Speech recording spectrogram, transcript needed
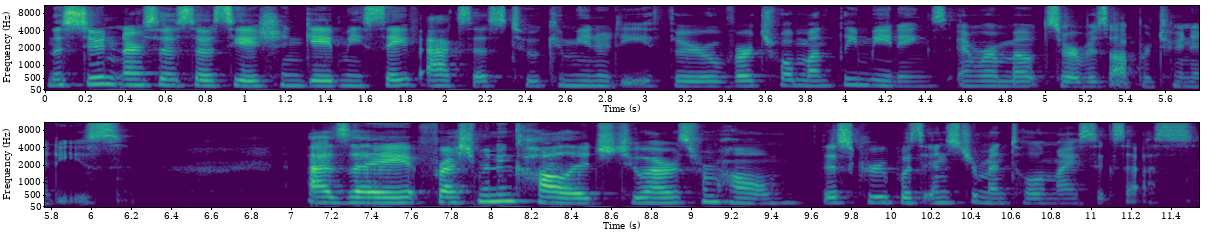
The Student Nurses Association gave me safe access to a community through virtual monthly meetings and remote service opportunities. As a freshman in college, two hours from home, this group was instrumental in my success.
